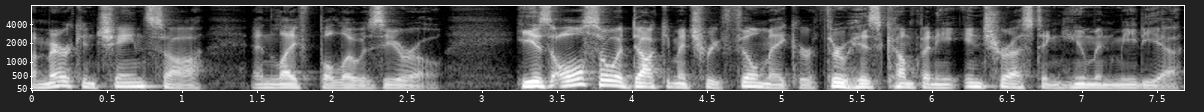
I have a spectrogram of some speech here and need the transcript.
American Chainsaw, and Life Below Zero. He is also a documentary filmmaker through his company Interesting Human Media,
